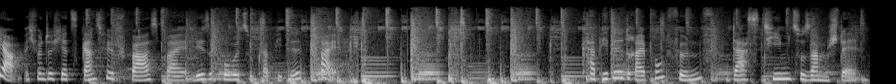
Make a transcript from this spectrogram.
Ja, ich wünsche euch jetzt ganz viel Spaß bei Leseprobe zu Kapitel 3. Kapitel 3.5 Das Team zusammenstellen.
